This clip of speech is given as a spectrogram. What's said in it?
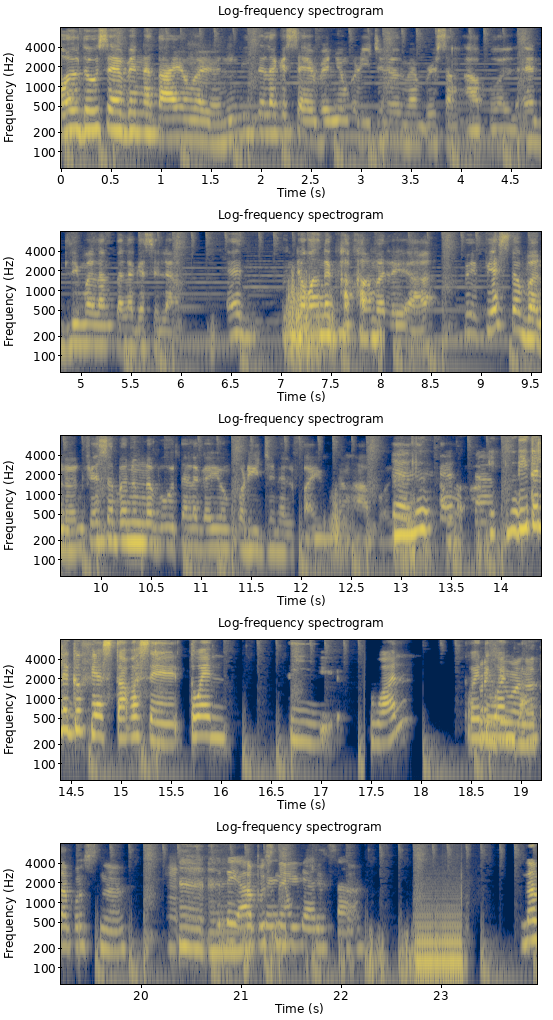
although seven na tayo ngayon, hindi talaga seven yung original members ng Apple and lima lang talaga sila. And hindi ako nagkakamali ah. Fiesta ba nun? Fiesta ba nung nabuo talaga yung original five ng Apple? Yes, fiesta. Hindi talaga fiesta kasi 21? 21 21 na, ba? tapos na. Day Tapos na ng yung fiesta. fiesta. Na,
